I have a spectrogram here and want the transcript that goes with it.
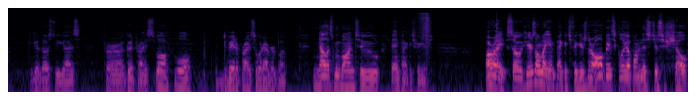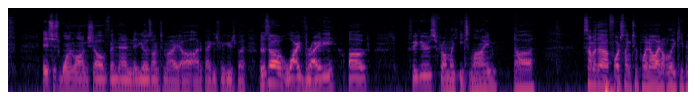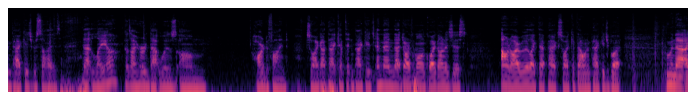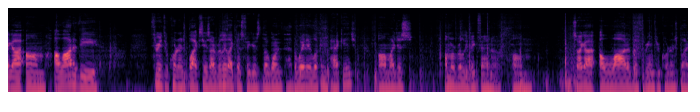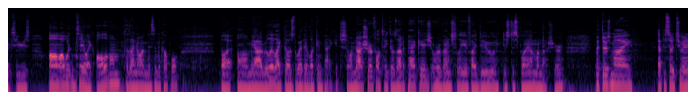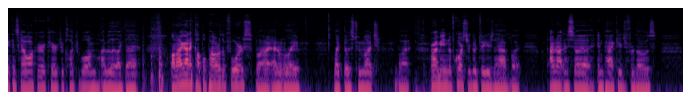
give those to you guys for a good price. Well, we'll debate a price or whatever, but now let's move on to the in-package figures. Alright, so here's all my in-package figures. They're all basically up on this just shelf. It's just one long shelf, and then it goes on to my uh, out-of-package figures, but there's a wide variety of figures from like each line. Uh, some of the Force Link 2.0 I don't really keep in package besides that Leia, because I heard that was um, hard to find. So I got that, kept it in package. And then that Darth Maul and Qui-Gon is just, I don't know, I really like that pack, so I kept that one in package. But moving that, I got um, a lot of the three and three quarter inch black series. I really like those figures. The one, the way they look in the package, um, I just, I'm a really big fan of. Um, so I got a lot of the three and three quarter inch black series. Um, I wouldn't say like all of them because I know I'm missing a couple. But um, yeah, I really like those the way they look in package. So I'm not sure if I'll take those out of package or eventually if I do, just display them. I'm not sure. But there's my episode two Anakin Skywalker character collectible. I really like that. Um, I got a couple Power of the Force, but I, I don't really like those too much. But or I mean, of course they're good figures to have, but I'm not necessarily in package for those.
